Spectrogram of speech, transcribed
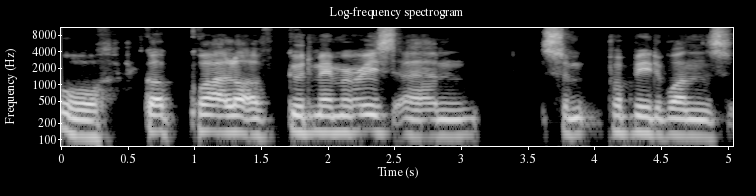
Oh, got quite a lot of good memories. Um, some probably the ones,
